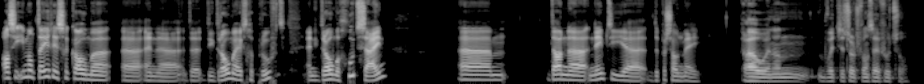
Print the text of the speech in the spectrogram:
als hij iemand tegen is gekomen eh, en eh, de, die dromen heeft geproefd en die dromen goed zijn, ehm, dan neemt hij de persoon mee. Oh, en dan word je een soort van zijn voedsel.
